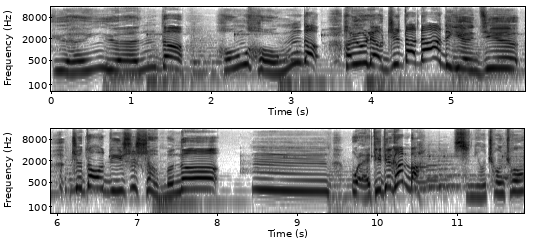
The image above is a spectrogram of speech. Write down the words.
圆圆的，红红的，还有两只大大的眼睛，这到底是什么呢？嗯，我来贴贴看吧。犀牛冲冲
